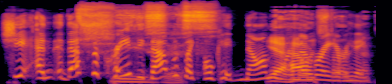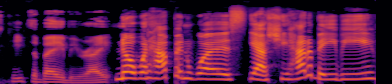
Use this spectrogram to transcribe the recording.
she and and that's the crazy that was like okay now i'm yeah, remembering everything. got to keep the baby, right? no what happened was yeah she had a baby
